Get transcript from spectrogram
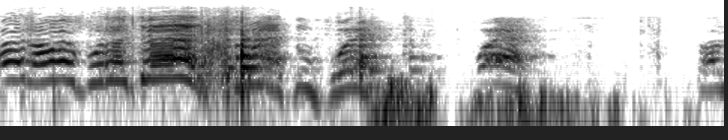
ઓય રાવ પૂરા છે તું ભોરે આ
